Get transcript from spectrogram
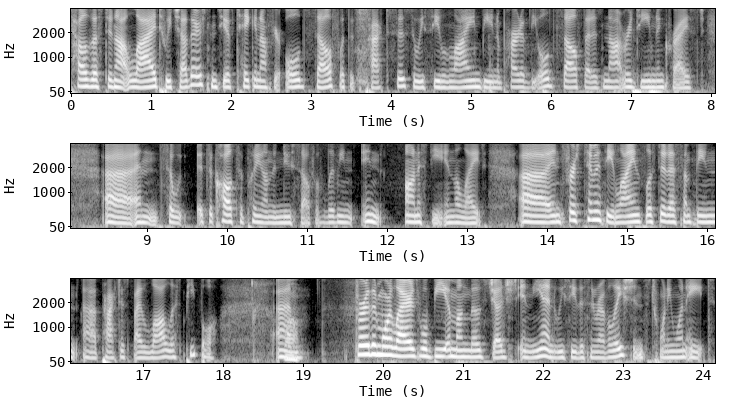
tells us do not lie to each other since you have taken off your old self with its practices. So we see lying being a part of the old self that is not redeemed in Christ. Uh, and so it's a call to putting on the new self of living in honesty in the light. Uh, in First Timothy, lying's listed as something uh, practiced by lawless people. Um, Wow. Furthermore, liars will be among those judged in the end. We see this in Revelations 21 8.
